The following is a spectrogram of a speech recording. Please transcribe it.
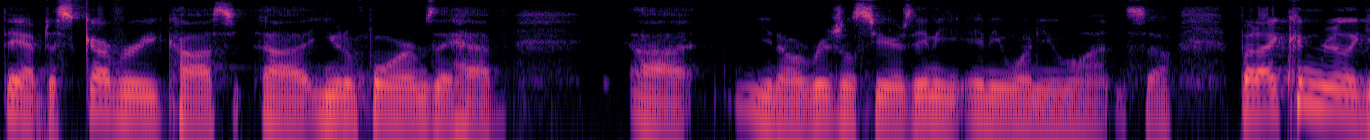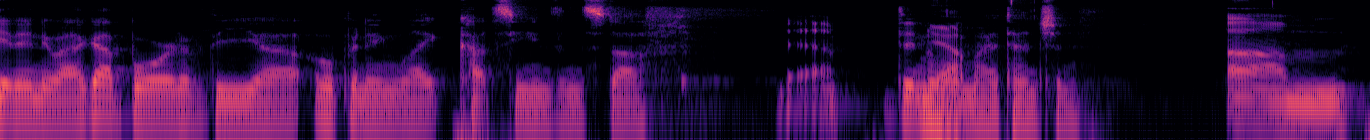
they have Discovery cost uh, uniforms. They have uh, you know original series any any one you want. So, but I couldn't really get into it. I got bored of the uh, opening like cutscenes and stuff. Yeah. Didn't Yeah. hold my attention. Um,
